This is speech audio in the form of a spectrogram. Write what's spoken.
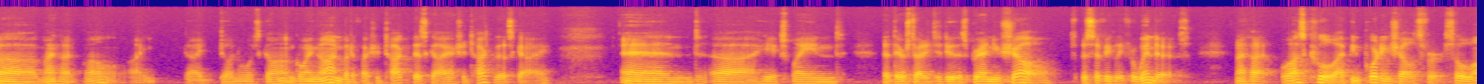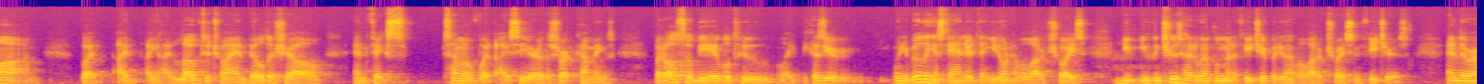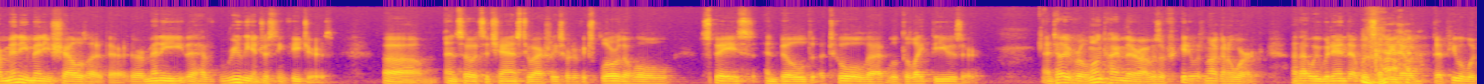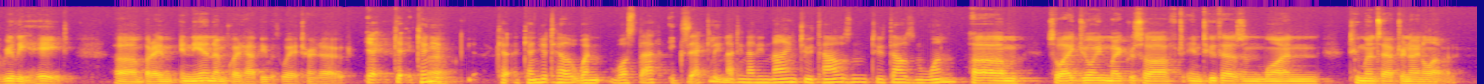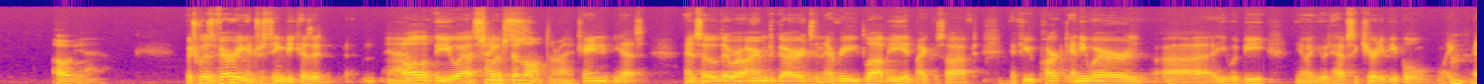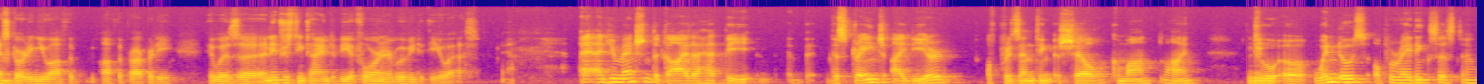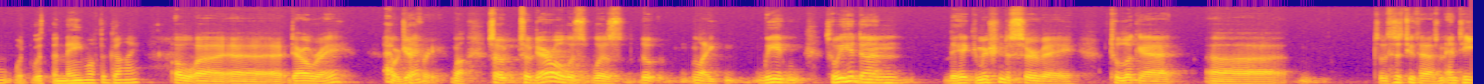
Um, I thought, well, I I don't know what's going on, but if I should talk to this guy, I should talk to this guy. And uh, he explained that they were starting to do this brand new shell specifically for Windows. And I thought, well, that's cool. I've been porting shells for so long, but I, I, I love to try and build a shell and fix some of what I see are the shortcomings, but also be able to like because you're when you're building a standard thing, you don't have a lot of choice. You, you can choose how to implement a feature, but you don't have a lot of choice in features. And there are many, many shells out there. There are many that have really interesting features. Um, and so it's a chance to actually sort of explore the whole space and build a tool that will delight the user. I tell you, for a long time there, I was afraid it was not going to work. I thought we would end up with something that, would, that people would really hate. Um, but I'm, in the end, I'm quite happy with the way it turned out. Yeah, ca- can you ca- can you tell when was that exactly? 1999, 2000, 2001? Um, so I joined Microsoft in 2001, two months after 9/11, Oh yeah, which was very interesting because it Yeah. all of the U.S. changed was, a lot, right? Changed, yes. And so there were armed guards in every lobby at Microsoft. If you parked anywhere, uh, you would be, you know, you would have security people like escorting you off the off the property. It was uh, an interesting time to be a foreigner moving to the U.S. And you mentioned the guy that had the the strange idea of presenting a shell command line to a Windows operating system with, with the name of the guy. Oh, uh, uh, Daryl Ray or Okay. Jeffrey? Well, so so Daryl was was the, like we so we had done they had commissioned a survey to look at. Uh, so this is 2000. NT,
